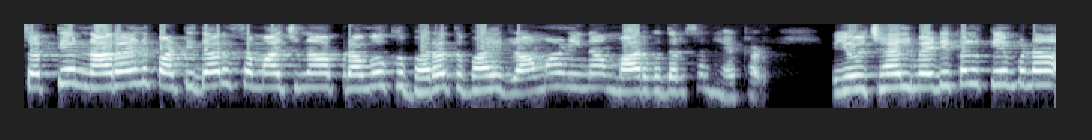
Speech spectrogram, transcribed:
સત્યનારાયણ પાટીદાર સમાજના પ્રમુખ ભરતભાઈ રામાણીના માર્ગદર્શન હેઠળ યોજાયેલ મેડિકલ કેમ્પના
